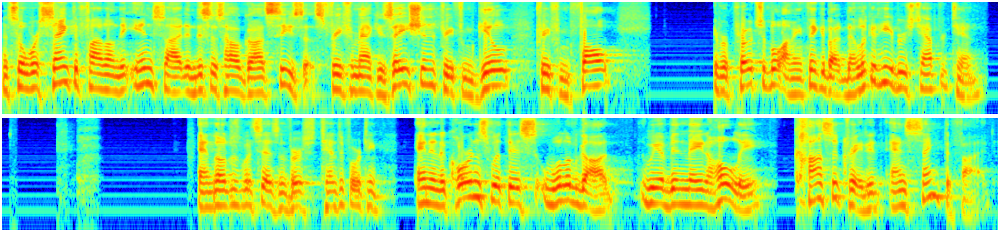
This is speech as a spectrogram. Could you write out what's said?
And so we're sanctified on the inside, and this is how God sees us free from accusation, free from guilt, free from fault, irreproachable. I mean, think about it. Now look at Hebrews chapter 10. And notice what it says in verse 10 to 14. And in accordance with this will of God, we have been made holy, consecrated, and sanctified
